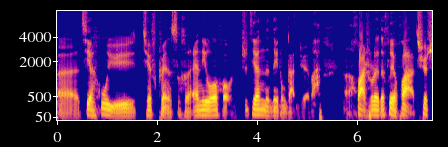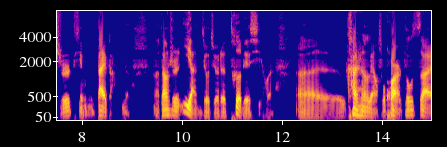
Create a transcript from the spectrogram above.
呃，介乎于 Jeff Koons 和 Andy Warhol 之间的那种感觉吧。啊，画出来的绘画确实挺带感的，啊，当时一眼就觉得特别喜欢，呃，看上两幅画都在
